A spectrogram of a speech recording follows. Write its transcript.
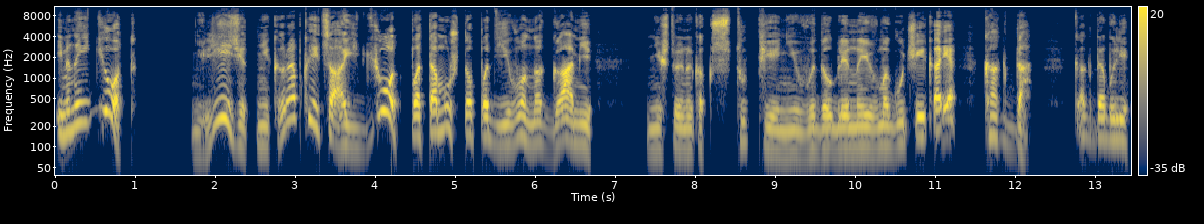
Именно идет не лезет, не карабкается, а идет, потому что под его ногами не что иное, как ступени, выдолбленные в могучей коре. Когда? Когда были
